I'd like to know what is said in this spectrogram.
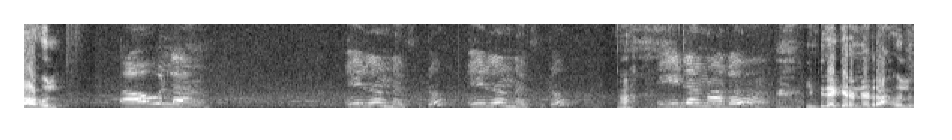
రాహుల్? ఇంటి దగ్గర ఉన్నాడు రాహుల్.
